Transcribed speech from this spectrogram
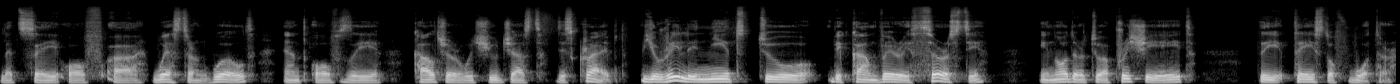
let's say, of uh, Western world and of the culture which you just described. You really need to become very thirsty in order to appreciate the taste of water.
